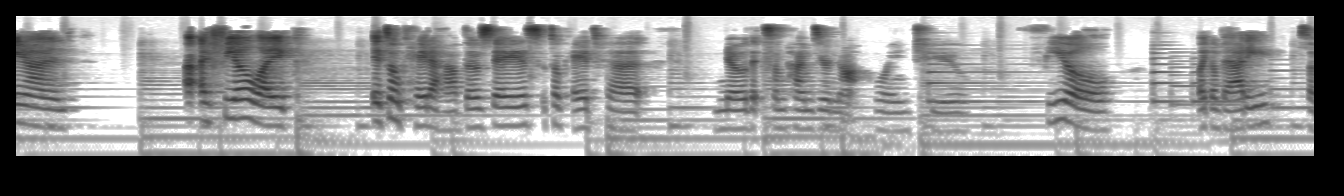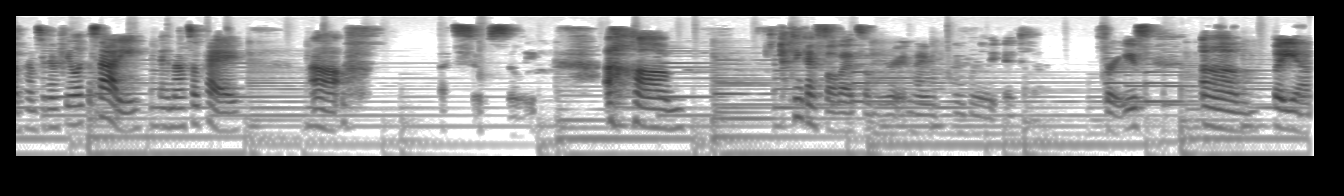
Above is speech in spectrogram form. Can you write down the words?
and I feel like it's okay to have those days. It's okay to know that sometimes you're not going to feel like a baddie. Sometimes going to feel like a saddie, and that's okay. Uh, that's so silly. Um, I think I saw that somewhere, and I'm, I'm really into that phrase. Um, but yeah,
